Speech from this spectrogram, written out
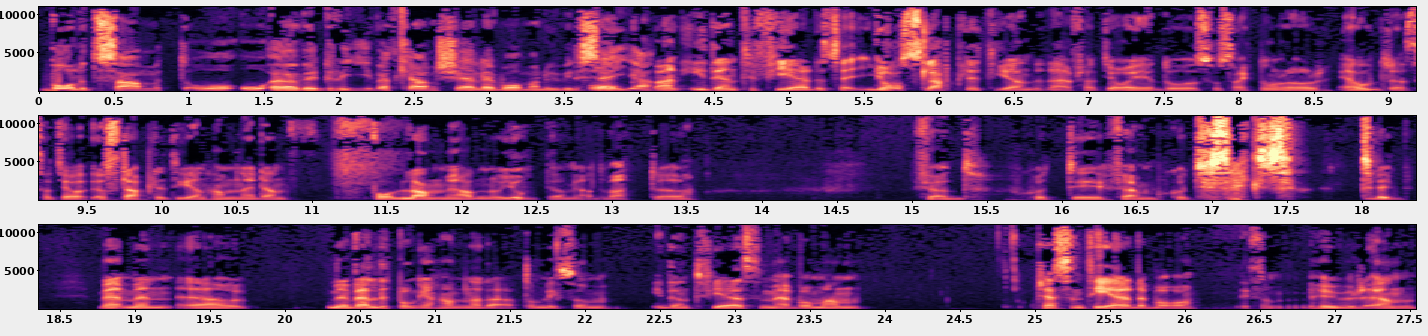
våldsamt och, och överdrivet kanske, eller vad man nu vill säga. Och man identifierade sig. Jag slapp lite grann det där för att jag är då som sagt några år äldre. Så att jag, jag slapp lite grann hamna i den follan. Men jag hade nog gjort det om jag hade varit eh, född 75, 76 typ. Men, men, eh, men väldigt många hamnade där. Att de liksom identifierade sig med vad man presenterade var liksom, hur en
